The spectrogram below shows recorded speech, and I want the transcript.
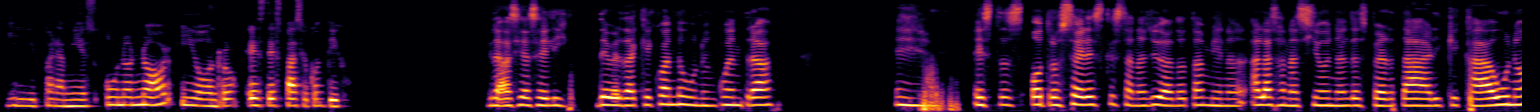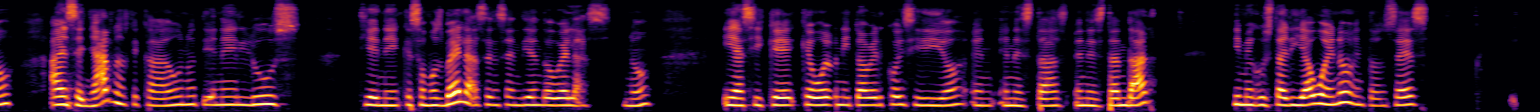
y para mí es un honor y honro este espacio contigo. Gracias, Eli. De verdad que cuando uno encuentra eh, estos otros seres que están ayudando también a, a la sanación, al despertar y que cada uno, a enseñarnos que cada uno tiene luz, tiene, que somos velas, encendiendo velas, ¿no? Y así que qué bonito haber coincidido en, en, estas, en este andar. Y me gustaría, bueno, entonces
